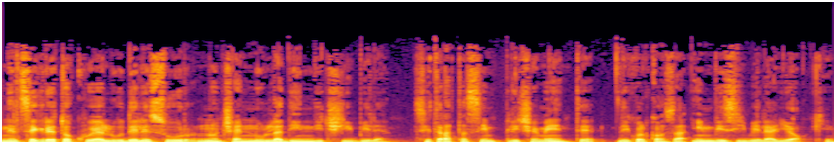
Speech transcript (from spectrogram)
Nel segreto a cui allude Lesur non c'è nulla di indicibile. Si tratta semplicemente di qualcosa invisibile agli occhi.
